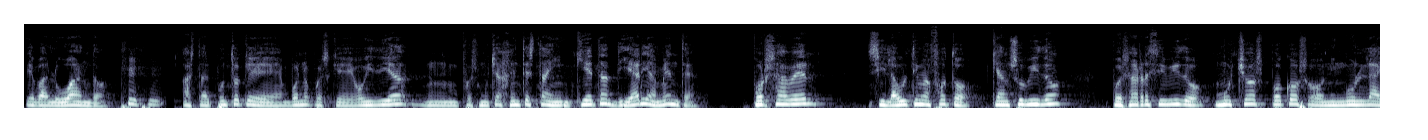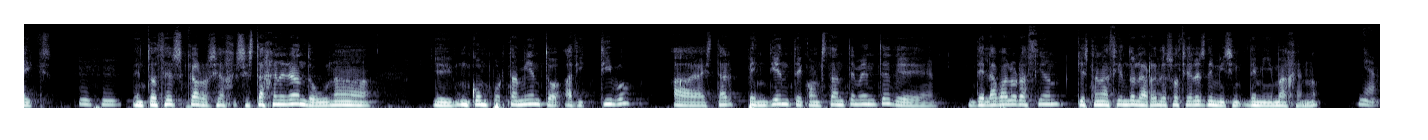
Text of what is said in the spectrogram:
evaluando hasta el punto que bueno pues que hoy día mm, pues mucha gente está inquieta diariamente por saber si la última foto que han subido pues ha recibido muchos, pocos o ningún likes. Entonces, claro, se, está generando una, eh, un comportamiento adictivo a estar pendiente constantemente de, de, la valoración que están haciendo las redes sociales de mi, de mi imagen. ¿no? Ya.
